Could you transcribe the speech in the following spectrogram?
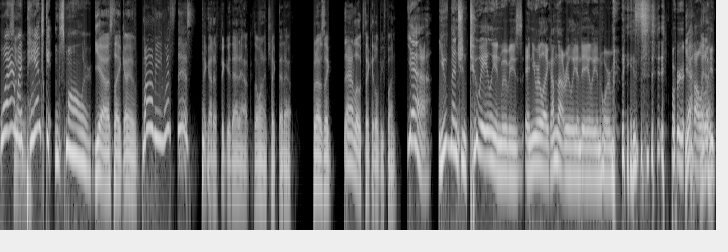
Why are my pants getting smaller? Yeah, I was like, uh, "Mommy, what's this?" I got to figure that out because I want to check that out. But I was like, "That looks like it'll be fun." Yeah, you've mentioned two alien movies, and you were like, "I'm not really into alien horror movies for Yeah, I. Halloween."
